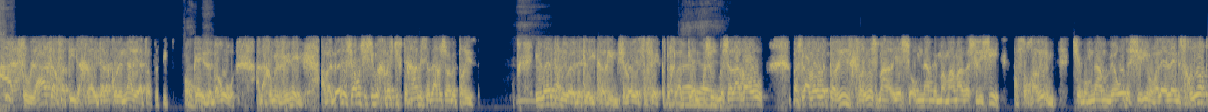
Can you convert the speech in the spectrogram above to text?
האצולה הצרפתית אחראית על הקולינריה הצרפתית. אוקיי, זה ברור. אנחנו מבינים. אבל ב-1765 נפתחה המסעדה הראשונה בפריז. היא לא הייתה מיועדת לאיכרים, שלא יהיה ספק בכלל, איי, כן? איי. פשוט בשלב ההוא, בשלב ההוא בפריז כבר יש, יש אומנם במעמד השלישי, הסוחרים, שהם אומנם מאוד עשירים אבל אין להם זכויות,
